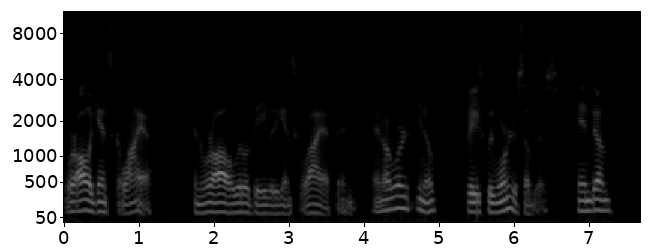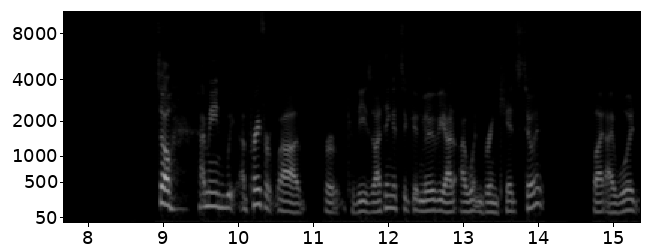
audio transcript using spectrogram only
"We're all against Goliath, and we're all a little David against Goliath," and and our Lord, you know, basically warned us of this. And um, so, I mean, we I pray for uh, for Caviezel. I think it's a good movie. I, I wouldn't bring kids to it, but I would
